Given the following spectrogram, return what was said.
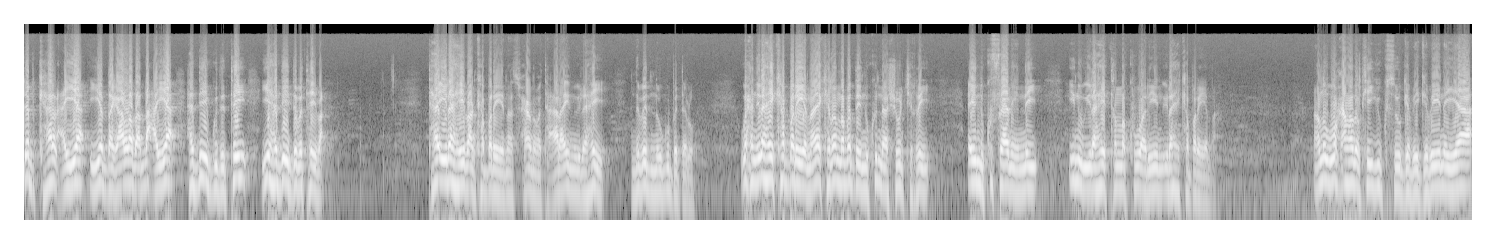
dabka halcaya iyo dagaalada dhacaya hadday gudatay iyo hadday dabatayba. Taa ilaahay baan ka baryaynaa subxaana wa tacaala inuu ilaahay nabad noogu bedelo. Waxaan ilaahay ka baryaynaa kana nabadaynu ku naashoon jiray aynu ku faanaynay inuu ilaahay tanna ku waariyo inu ilaahay ka baryaynaa. Anigu waxaan hadalkaygii ku soo gebagabaynayaa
